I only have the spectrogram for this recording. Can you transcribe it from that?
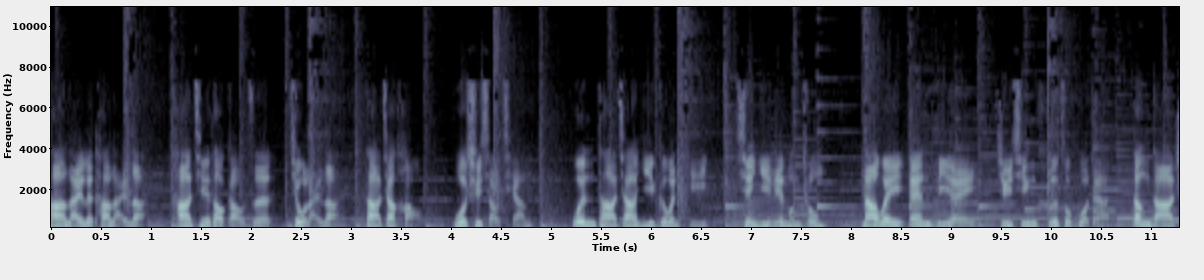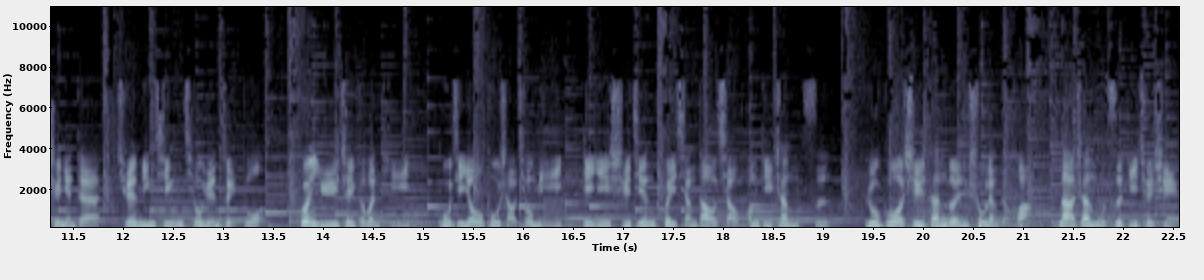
他来了，他来了，他接到稿子就来了。大家好，我是小强，问大家一个问题：现役联盟中哪位 NBA 巨星合作过的当打之年的全明星球员最多？关于这个问题，估计有不少球迷第一时间会想到小皇帝詹姆斯。如果是单论数量的话，那詹姆斯的确是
